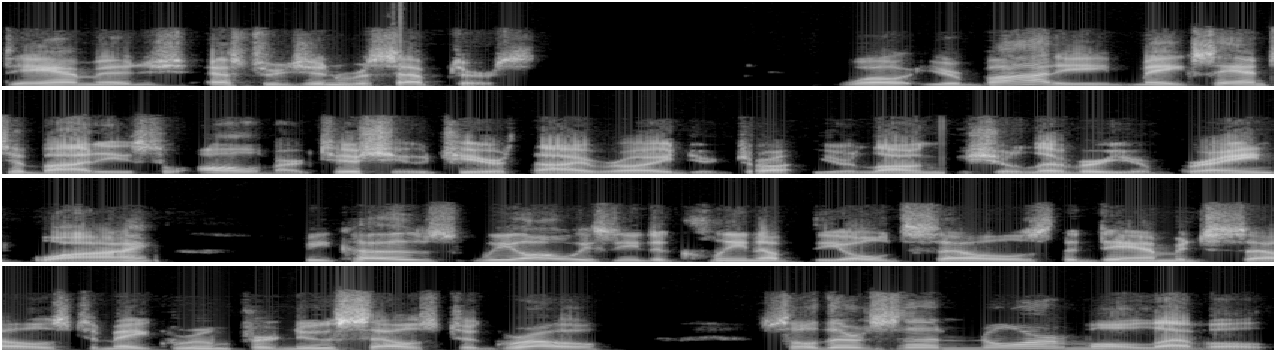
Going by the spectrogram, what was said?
damaged estrogen receptors. Well, your body makes antibodies to all of our tissue, to your thyroid, your your lungs, your liver, your brain. Why? Because we always need to clean up the old cells, the damaged cells, to make room for new cells to grow. So there's a normal level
